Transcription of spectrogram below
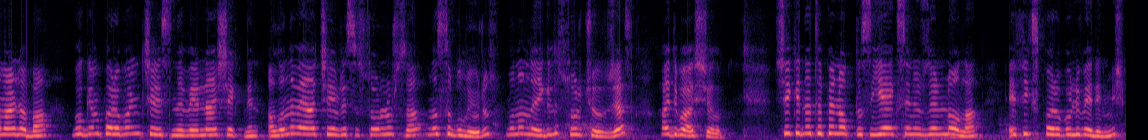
merhaba. Bugün parabolün içerisinde verilen şeklin alanı veya çevresi sorulursa nasıl buluyoruz? Bununla ilgili soru çözeceğiz. Hadi başlayalım. Şekilde tepe noktası y ekseni üzerinde olan fx parabolü verilmiş.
